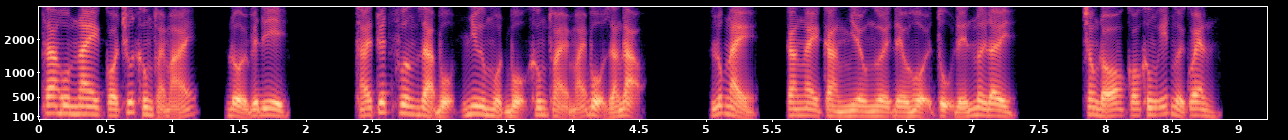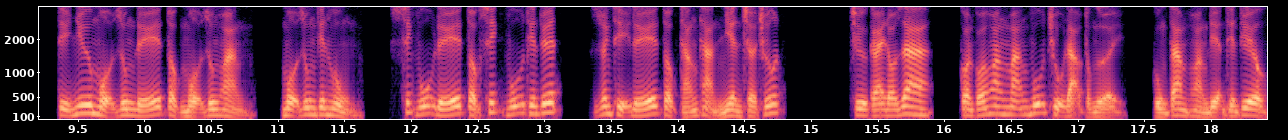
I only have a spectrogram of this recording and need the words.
ta hôm nay có chút không thoải mái, đổi viết đi. Thái tuyết phương giả bộ như một bộ không thoải mái bộ dáng đạo lúc này, càng ngày càng nhiều người đều hội tụ đến nơi đây. Trong đó có không ít người quen. Tỷ như mộ dung đế tộc mộ dung hoàng, mộ dung thiên hùng, xích vũ đế tộc xích vũ thiên tuyết, doanh thị đế tộc thắng thản nhiên chờ chút. Trừ cái đó ra, còn có hoang mãng vũ trụ đạo tộc người, cùng tam hoàng điện thiên tiêu.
